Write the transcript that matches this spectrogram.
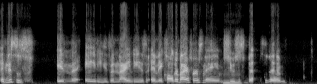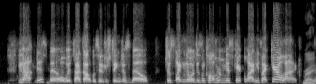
And this was in the 80s and 90s. And they called her by her first name. She was Mhm. just Belle to them. Not Miss Bell, which I thought was interesting, just Belle. Just like Noah doesn't call her Miss Caroline. He's like, Caroline Right.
